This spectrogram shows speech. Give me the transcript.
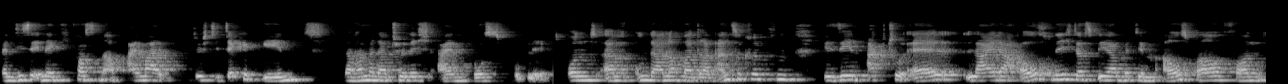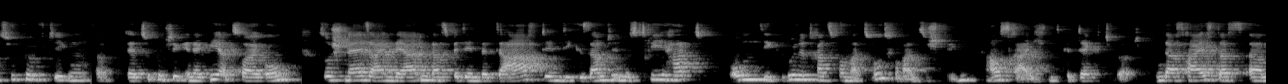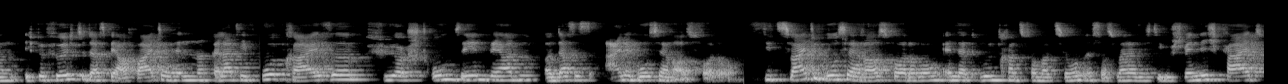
wenn diese Energiekosten auf einmal durch die Decke gehen, dann haben wir natürlich ein großes Problem. Und ähm, um da nochmal dran anzuknüpfen, wir sehen aktuell leider auch nicht, dass wir mit dem Ausbau von zukünftigen, der zukünftigen Energieerzeugung so schnell sein werden, dass wir den Bedarf, den die gesamte Industrie hat, um die grüne Transformation voranzustellen, ausreichend gedeckt wird. Und das heißt, dass ähm, ich befürchte, dass wir auch weiterhin relativ hohe Preise für Strom sehen werden. Und das ist eine große Herausforderung. Die zweite große Herausforderung in der grünen Transformation ist aus meiner Sicht die Geschwindigkeit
